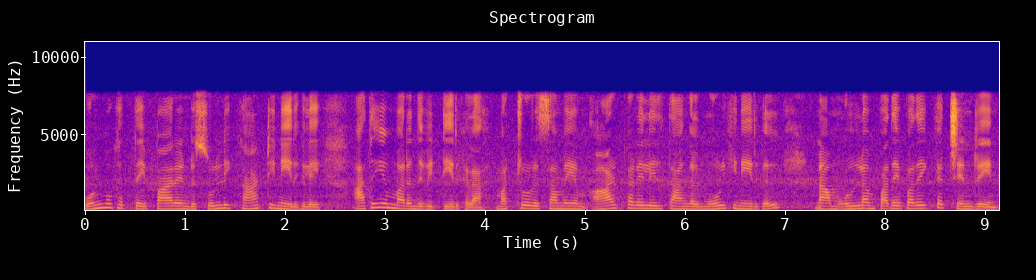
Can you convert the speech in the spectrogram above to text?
பொன்முகத்தை பார் என்று சொல்லி காட்டினீர்களே அதையும் மறந்து விட்டீர்களா? மற்றொரு சமயம் ஆழ்கடலில் தாங்கள் மூழ்கினீர்கள் நாம் உள்ளம் பதை பதைக்கச் சென்றேன்.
